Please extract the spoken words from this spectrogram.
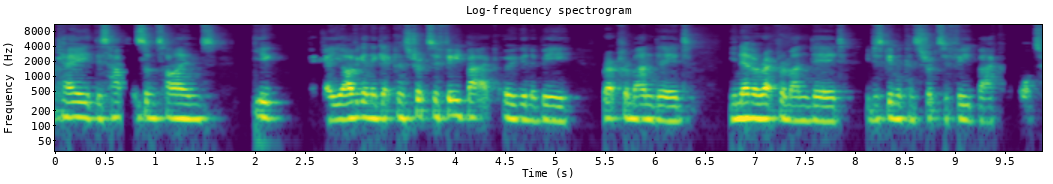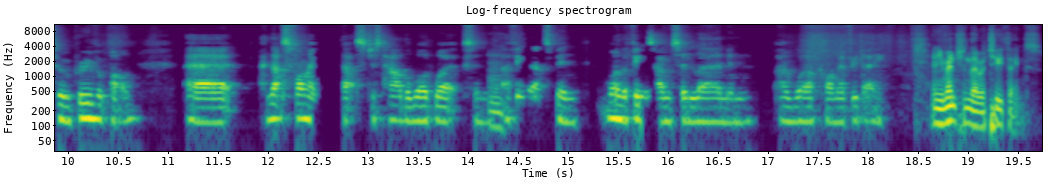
Okay, this happens sometimes. You okay, you're either going to get constructive feedback or you're going to be reprimanded. You're never reprimanded. You're just given constructive feedback on what to improve upon, uh, and that's fine. That's just how the world works, and Mm. I think that's been one of the things I'm to learn and, and work on every day. And you mentioned there were two things.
